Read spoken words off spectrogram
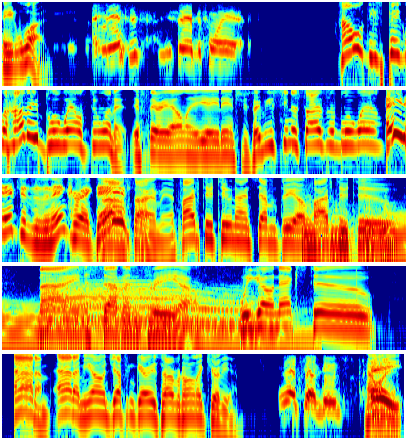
Eight what? eight inches. You said between. How these big? How are they blue whales doing it? If they're only eight inches, have you seen the size of a blue whale? Eight inches is an incorrect Oh, answer. sorry, man. Five two two nine seven three zero five two two nine seven three zero. We go next to Adam. Adam, you on Geoff and Gary's Harvard Horn Lake Trivia? What's up, dudes? How are you? Hey,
